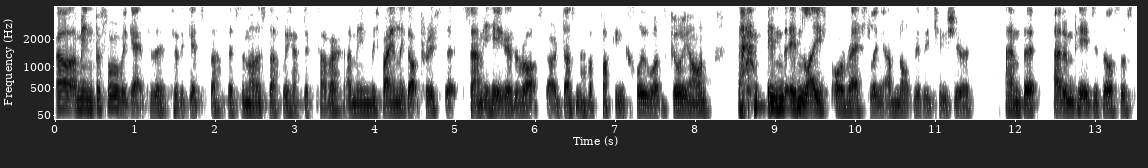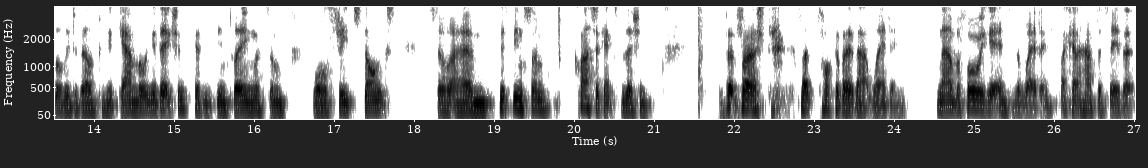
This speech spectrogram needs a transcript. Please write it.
Well, I mean, before we get to the to the good stuff, there's some other stuff we have to cover. I mean, we finally got proof that Sammy Hagar, the rock star, doesn't have a fucking clue what's going on in in life or wrestling. I'm not really too sure. And that Adam Page is also slowly developing a gambling addiction because he's been playing with some Wall Street stonks. So um, there's been some classic exposition. But first, let's talk about that wedding. Now, before we get into the wedding, I kind of have to say that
